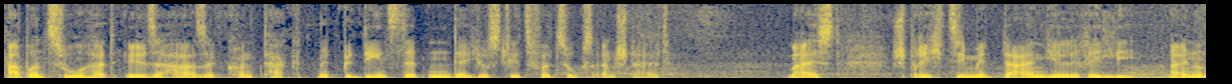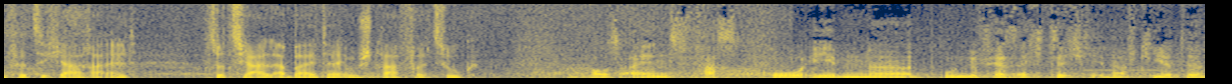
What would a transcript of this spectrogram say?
Ab und zu hat Ilse Hase Kontakt mit Bediensteten der Justizvollzugsanstalt. Meist spricht sie mit Daniel Rilli, 41 Jahre alt, Sozialarbeiter im Strafvollzug. Haus 1 fast pro Ebene ungefähr 60 Inhaftierte.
